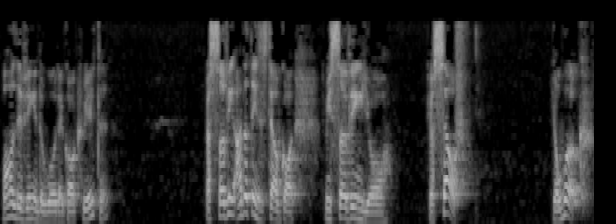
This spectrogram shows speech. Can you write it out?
while living in the world that God created. You're serving other things instead of God. You're serving your, yourself, your work,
